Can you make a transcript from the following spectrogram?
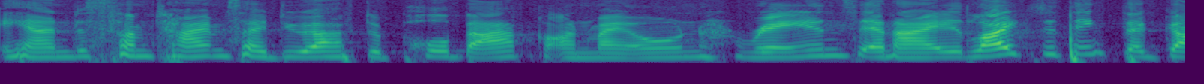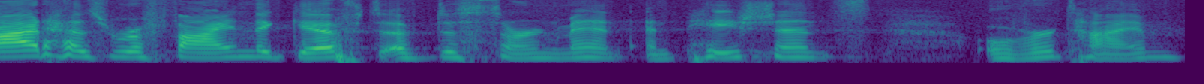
And sometimes I do have to pull back on my own reins. And I like to think that God has refined the gift of discernment and patience over time.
